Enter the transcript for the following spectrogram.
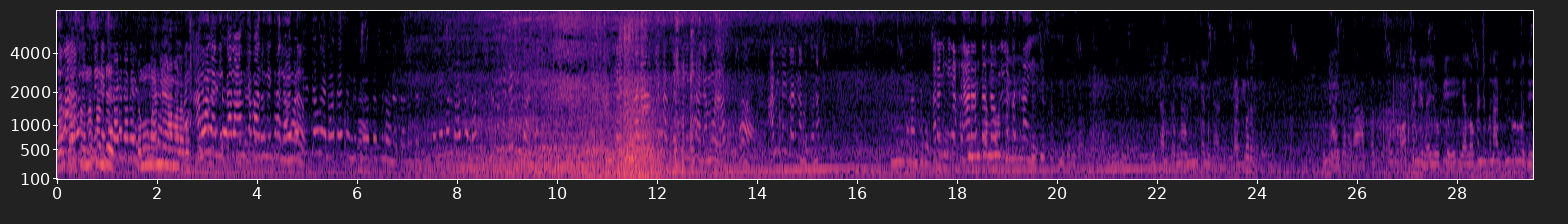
जर रस्ता नसन देत तर मग मान्य आहे आम्हाला गोष्ट. आम्हाला निकाल आमच्या बाजूने झाल्यामुळं. आम्ही काही करणार होतो ना. कारण ही ह्या रस्त्याचा उल्लेखच नाही. निकाली करणं आणि निकाली काढणे. परत तुम्ही ऐका जरा. आत्ताचा जो ऑप्शन दिलाय योग्य आहे या लोकांची पण अडचण दूर होते.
